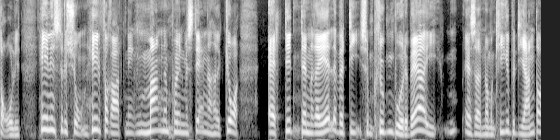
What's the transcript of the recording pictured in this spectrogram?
dårligt. Hele institutionen, hele forretningen, manglen på investeringer havde gjort, at det, den reelle værdi, som klubben burde være i, altså når man kiggede på de andre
